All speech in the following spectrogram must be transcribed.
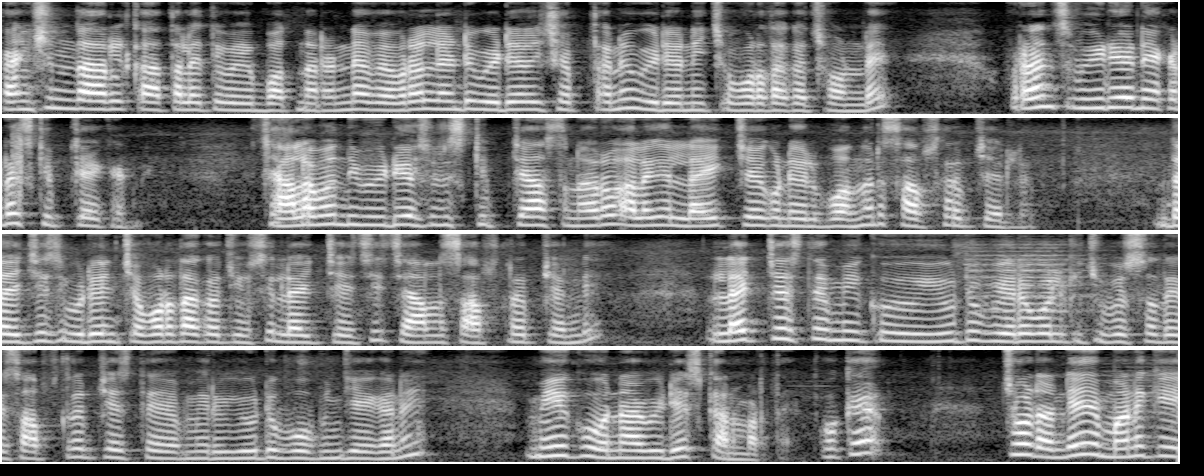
పెన్షన్దారుల ఖాతాలు అయితే వేయబోతున్నారండి. ఆ వివరాలు ఏంటి వీడియోలు చెప్తాను. వీడియోని చివరిదాకా చూడండి. ఫ్రెండ్స్ వీడియోని ఎక్కడ స్కిప్ చేయకండి. చాలామంది వీడియోస్ని స్కిప్ చేస్తున్నారు. అలాగే లైక్ చేయకుండా వెళ్ళిపోతున్నారు. సబ్స్క్రైబ్ చేయట్లేదు. దయచేసి వీడియోని చివరిదాకా చూసి లైక్ చేసి ఛానల్ సబ్స్క్రైబ్ చేయండి. లైక్ చేస్తే మీకు యూట్యూబ్ వేరే వాళ్ళకి చూపిస్తుంది. సబ్స్క్రైబ్ చేస్తే మీరు యూట్యూబ్ ఓపెన్ చేయగానే మీకు నా వీడియోస్ కనబడతాయి. ఓకే? చూడండి మనకి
